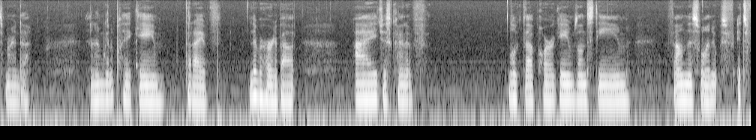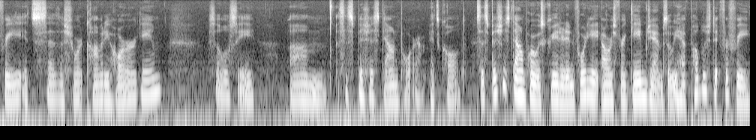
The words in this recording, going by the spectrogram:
it's Miranda. And I'm gonna play a game that I've never heard about. I just kind of looked up horror games on Steam, found this one. It was it's free. It says a short comedy horror game, so we'll see. Um, Suspicious Downpour. It's called. Suspicious Downpour was created in 48 hours for a Game Jam, so we have published it for free.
